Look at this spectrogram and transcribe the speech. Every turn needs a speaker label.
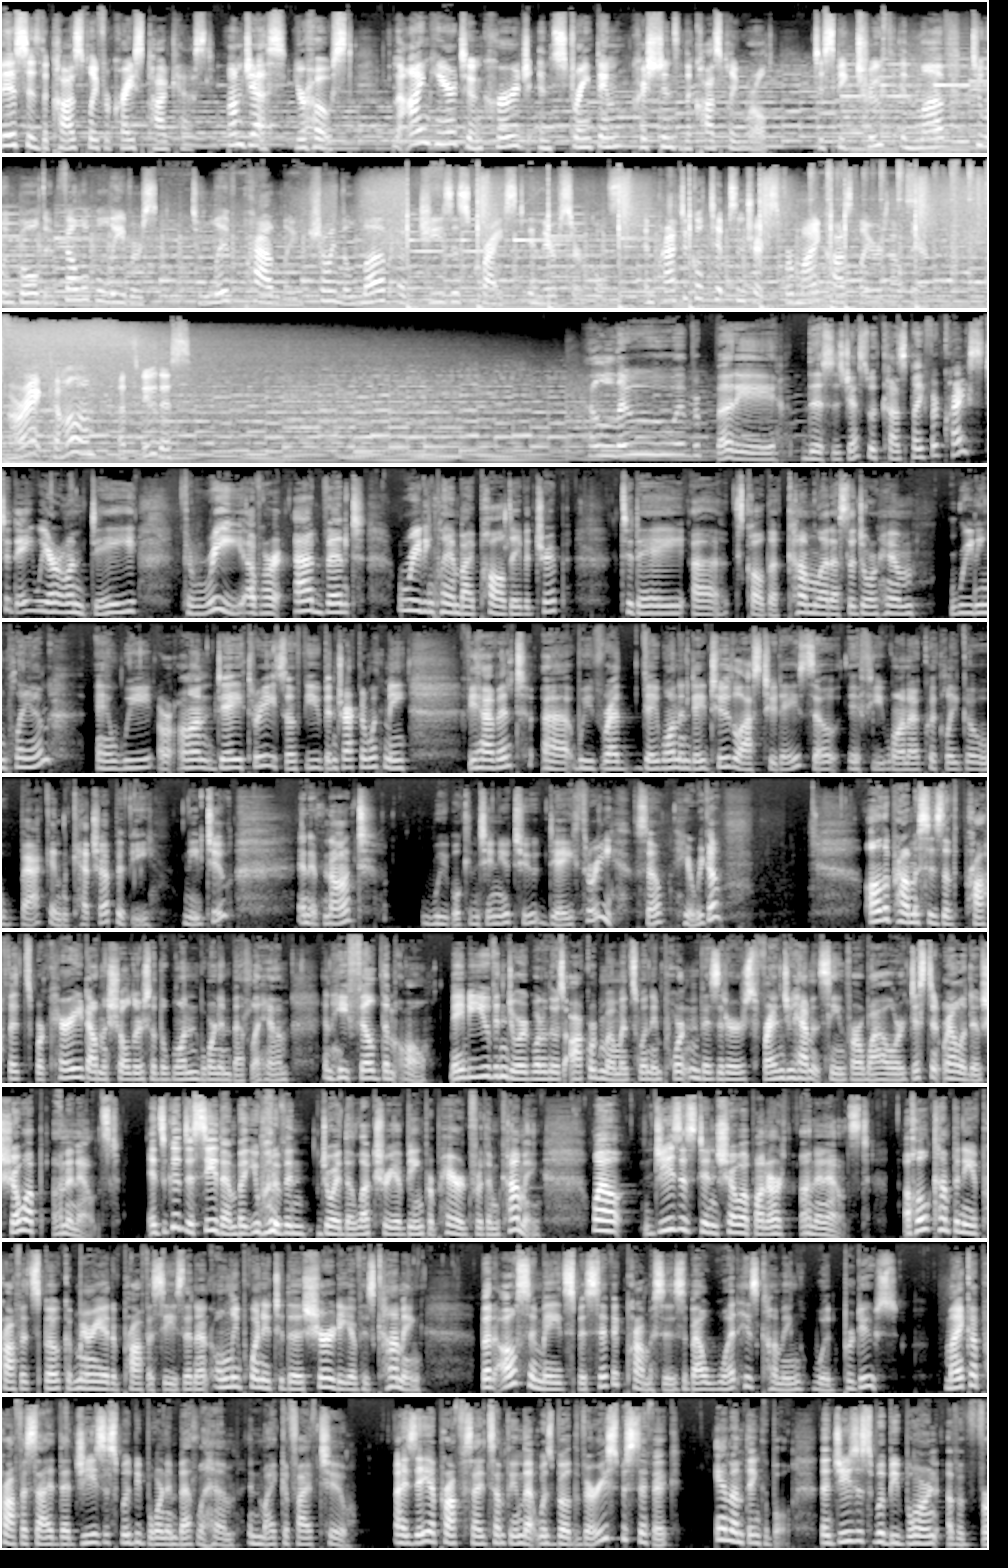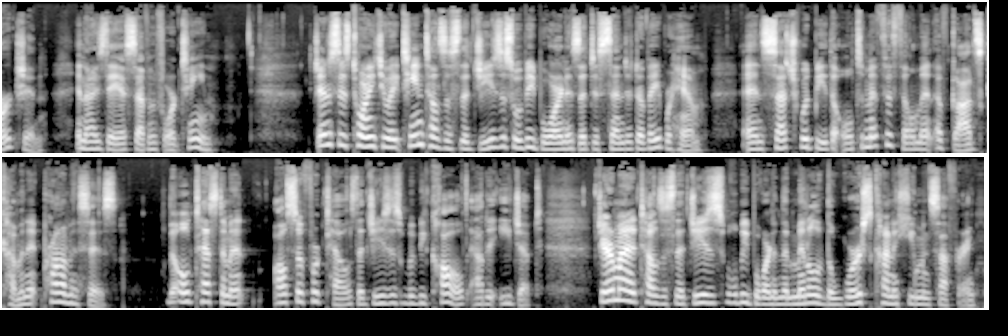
Speaker 1: This is the Cosplay for Christ podcast. I'm Jess, your host, and I'm here to encourage and strengthen Christians in the cosplay world, to speak truth in love, to embolden fellow believers to live proudly, showing the love of Jesus Christ in their circles, and practical tips and tricks for my cosplayers out there. All right, come on, let's do this. Hello, everybody. This is Jess with Cosplay for Christ. Today we are on day three of our Advent reading plan by Paul David Tripp. Today uh, it's called the Come Let Us Adore Him reading plan, and we are on day three. So if you've been tracking with me, if you haven't, uh, we've read day one and day two the last two days. So if you want to quickly go back and catch up if you need to, and if not, we will continue to day three. So here we go. All the promises of the prophets were carried on the shoulders of the one born in Bethlehem, and he filled them all. Maybe you've endured one of those awkward moments when important visitors, friends you haven't seen for a while, or distant relatives show up unannounced. It's good to see them, but you would have enjoyed the luxury of being prepared for them coming. Well, Jesus didn't show up on earth unannounced. A whole company of prophets spoke a myriad of prophecies that not only pointed to the surety of his coming, but also made specific promises about what his coming would produce. Micah prophesied that Jesus would be born in Bethlehem in Micah 5 2. Isaiah prophesied something that was both very specific and unthinkable that Jesus would be born of a virgin in Isaiah 7:14. Genesis 22:18 tells us that Jesus would be born as a descendant of Abraham, and such would be the ultimate fulfillment of God's covenant promises. The Old Testament also foretells that Jesus would be called out of Egypt. Jeremiah tells us that Jesus will be born in the middle of the worst kind of human suffering.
